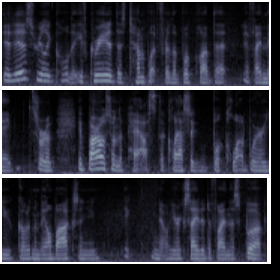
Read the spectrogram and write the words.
it is really cool that you've created this template for the book club that, if I may, sort of it borrows from the past, the classic book club where you go to the mailbox and you you know you're excited to find this book.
